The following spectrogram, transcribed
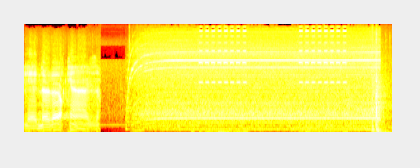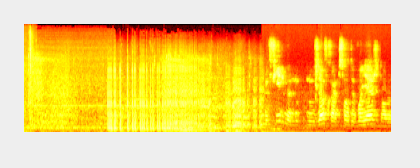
Il est 9h15. Une sorte de voyage dans le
